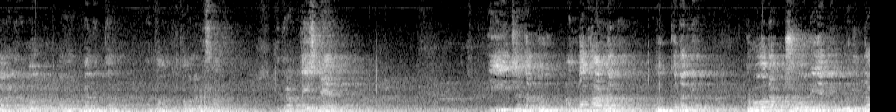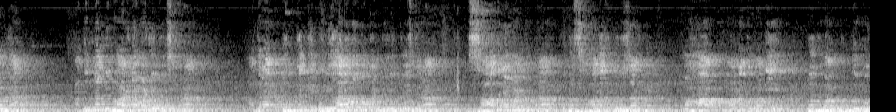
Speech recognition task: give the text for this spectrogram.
ಮರಗಿರಲು ಅವನೊಬ್ಬನಿದ್ದ ಅಂತ ಒಂದು ಕವನ ಸಾಲು ಇದರ ಅರ್ಥ ಇಷ್ಟೇ. ಈ ಜಗತ್ತು ಅಂಧಕಾರದಲ್ಲಿ ನಿವಾರಣೆ ಮಾಡಲಿಕ್ಕೋಸ್ಕರ, ಅದರ ದುಃಖಕ್ಕೆ ಪರಿಹಾರವನ್ನು ಕಂಡುಹಿಡಿಯಕ್ಕೋಸ್ಕರ ಸಾಧನೆ ಮಾಡಿದಂಥ ಒಬ್ಬ ಸಾಧಕ ಪುರುಷ, ಮಹಾ ಮಾನವವಾದಿ ಭಗವಾನ್ ಬುದ್ಧರು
